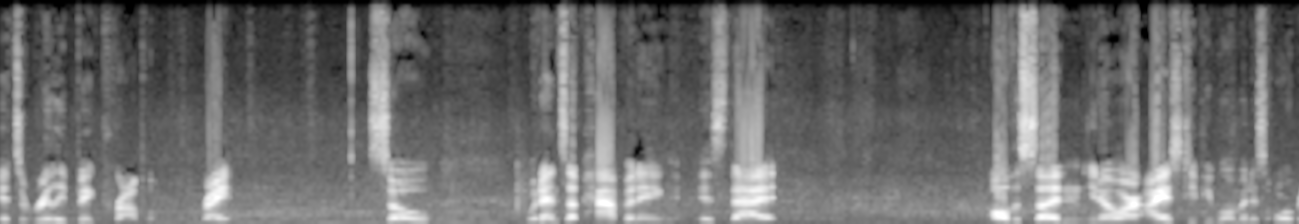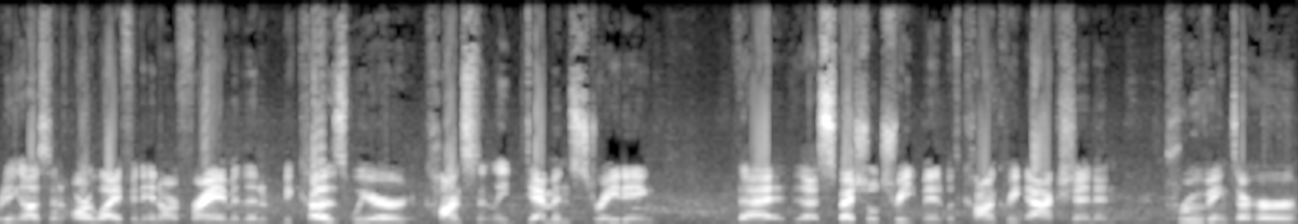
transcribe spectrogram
It's a really big problem, right? So, what ends up happening is that all of a sudden, you know, our ISTP woman is orbiting us in our life and in our frame, and then because we're constantly demonstrating that uh, special treatment with concrete action and proving to her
